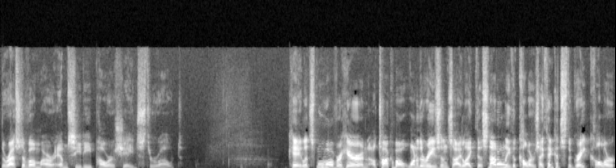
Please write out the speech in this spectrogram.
The rest of them are MCD power shades throughout. Okay, let's move over here and I'll talk about one of the reasons I like this. Not only the colors, I think it's the great color,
